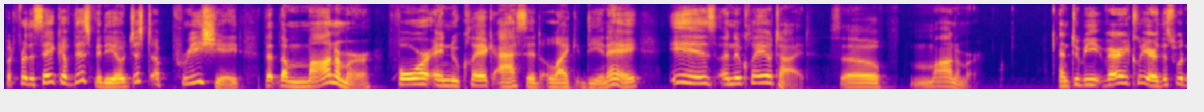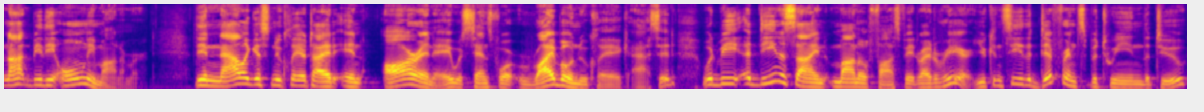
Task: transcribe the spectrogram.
But for the sake of this video, just appreciate that the monomer for a nucleic acid like DNA is a nucleotide. So monomer. And to be very clear, this would not be the only monomer. The analogous nucleotide in RNA, which stands for ribonucleic acid, would be adenosine monophosphate right over here. You can see the difference between the two,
